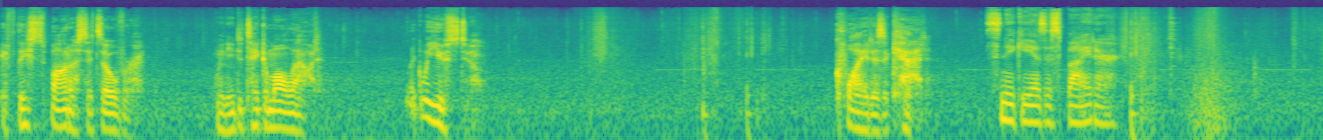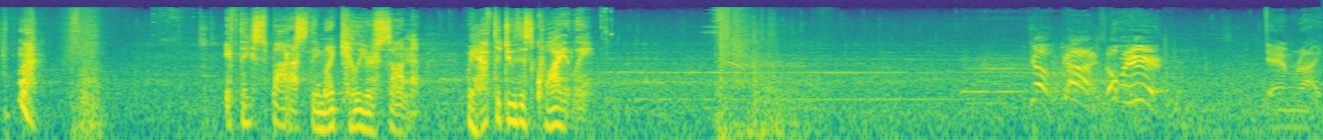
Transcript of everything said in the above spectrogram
If they spot us, it's over. We need to take them all out. Like we used to. Quiet as a cat. Sneaky as a spider. If they spot us, they might kill your son. We have to do this quietly. Over here! Damn right.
